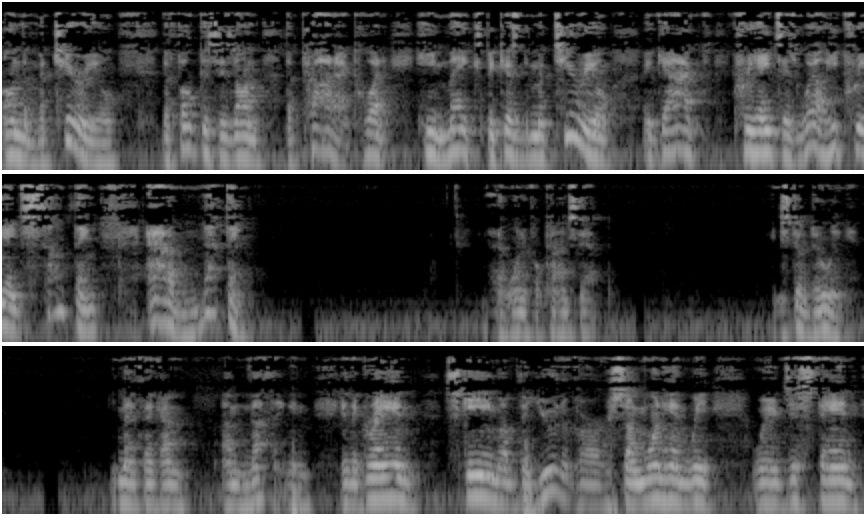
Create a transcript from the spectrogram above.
on the material. The focus is on the product, what he makes because the material God creates as well. He creates something out of nothing. Isn't that a wonderful concept? He's still doing it. You may think I'm I'm nothing in in the grand scheme of the universe. On one hand, we we just stand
